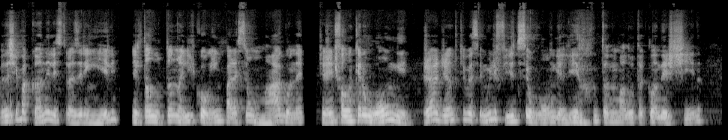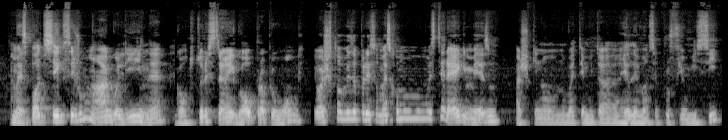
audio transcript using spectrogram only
mas achei bacana eles trazerem ele. Ele tá lutando ali com alguém, parece ser um mago, né? Tinha gente falando que era o Wong. Já adianto que vai ser muito difícil de ser o Wong ali, lutando uma luta clandestina. Mas pode ser que seja um mago ali, né? Igual o Doutor Estranho, igual o próprio Wong. Eu acho que talvez apareça mais como um easter egg mesmo. Acho que não, não vai ter muita relevância pro filme em si.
